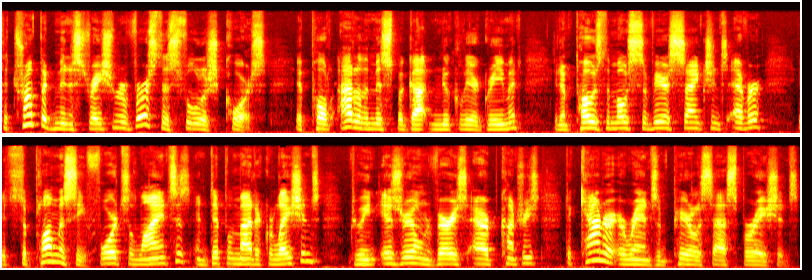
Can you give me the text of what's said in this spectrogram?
The Trump administration reversed this foolish course. It pulled out of the misbegotten nuclear agreement. It imposed the most severe sanctions ever. Its diplomacy forged alliances and diplomatic relations between Israel and various Arab countries to counter Iran's imperialist aspirations.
